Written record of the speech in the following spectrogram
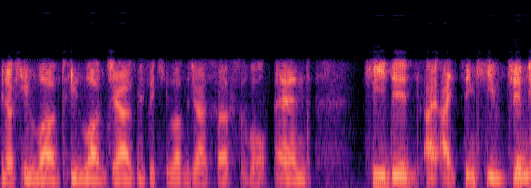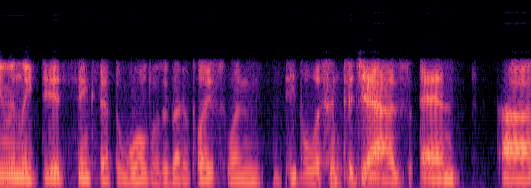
You know, he loved he loved jazz music. He loved the jazz festival, and he did. I, I think he genuinely did think that the world was a better place when people listened to jazz. And uh,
